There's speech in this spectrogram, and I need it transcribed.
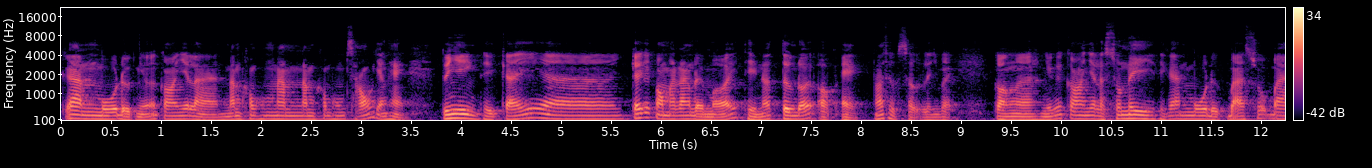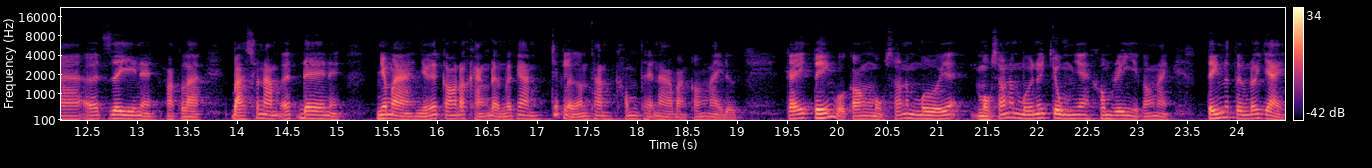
các anh mua được những con như là 5005 5006 chẳng hạn. Tuy nhiên thì cái ờ, cái cái con Marang đời mới thì nó tương đối ọp ẹp nó thực sự là như vậy. Còn ờ, những cái con như là Sony thì các anh mua được 3 số 3 SG nè, hoặc là 3 số 5 SD nè. Nhưng mà những cái con đó khẳng định với các anh, chất lượng âm thanh không thể nào bằng con này được cái tiếng của con 1650 á 1650 nói chung nha không riêng gì con này. Tiếng nó tương đối dày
